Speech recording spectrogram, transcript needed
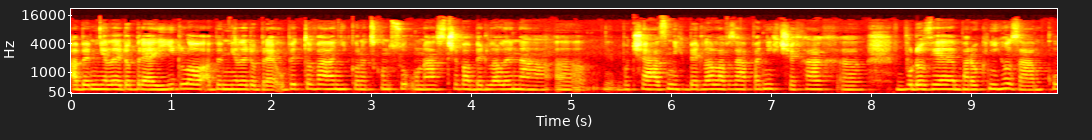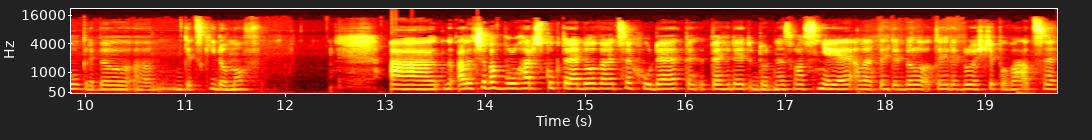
aby měly dobré jídlo, aby měly dobré ubytování. Konec konců u nás třeba bydleli na, eh, nebo část z nich bydlela v západních Čechách eh, v budově barokního zámku, kde byl ehm, dětský domov. A, ale třeba v Bulharsku, které bylo velice chudé, te, tehdy dodnes vlastně je, ale tehdy bylo, tehdy bylo ještě po válce,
